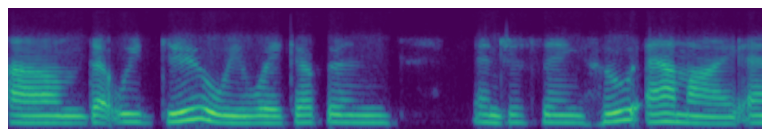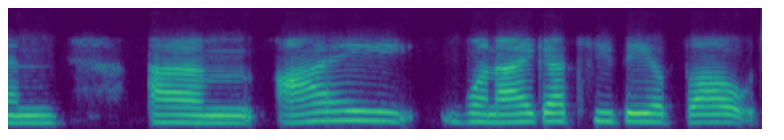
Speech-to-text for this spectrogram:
um, that we do, we wake up and and just saying, who am I? And um, I, when I got to be about,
